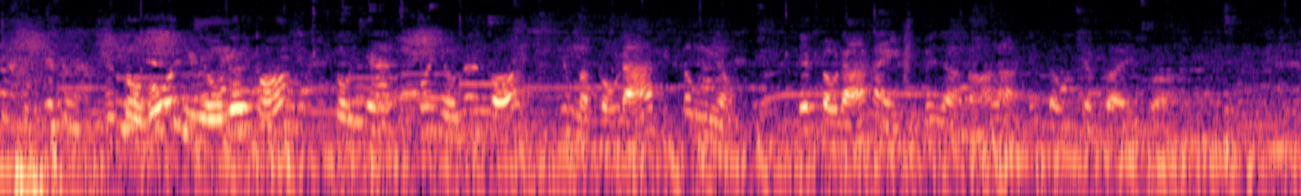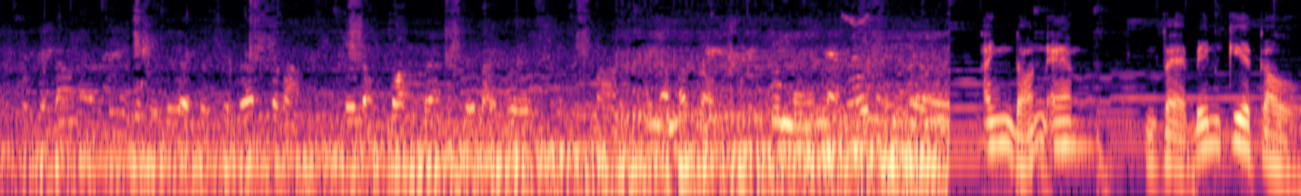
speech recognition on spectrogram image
không biết là cầu gỗ thì nhiều nơi có cầu tre cũng có nhiều nơi có nhưng mà cầu đá thì không nhiều. Cái cầu đá này thì bây giờ nó là cái cầu tuyệt vời của của Việt Nam. Bây giờ tôi xin phép các bạn tôi đọc chọn cái bài thơ mà anh mất rồi hôm nay là ờ, anh đón em về bên kia cầu.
